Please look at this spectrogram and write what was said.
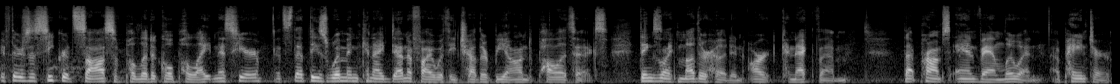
If there's a secret sauce of political politeness here, it's that these women can identify with each other beyond politics. Things like motherhood and art connect them. That prompts Anne Van Leeuwen, a painter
